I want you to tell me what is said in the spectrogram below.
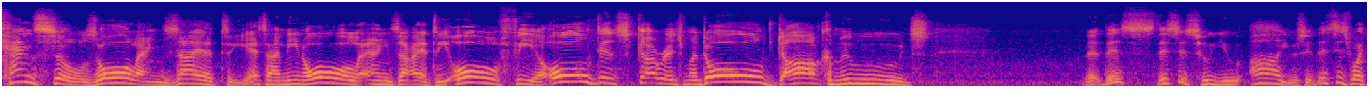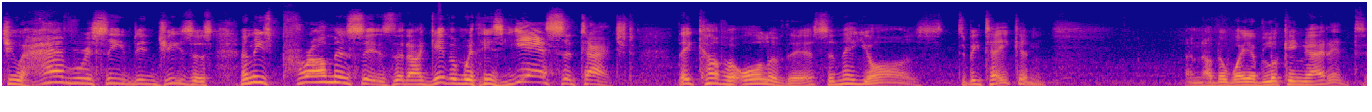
cancels all anxiety. Yes, I mean all anxiety, all fear, all discouragement, all dark moods. This, this is who you are, you see. This is what you have received in Jesus. And these promises that are given with his yes attached, they cover all of this and they're yours to be taken. Another way of looking at it,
